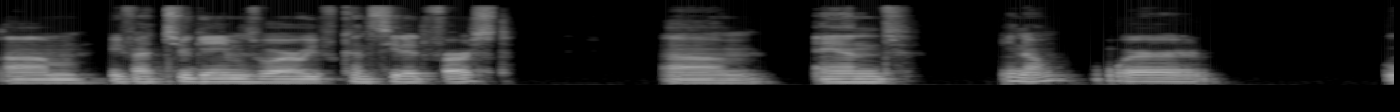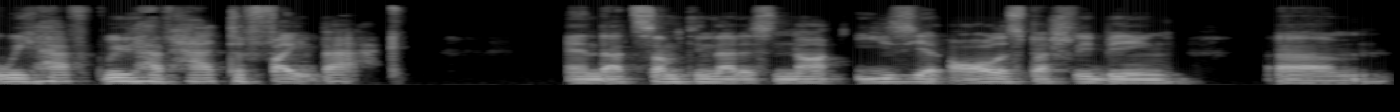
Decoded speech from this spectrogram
um, we've had two games where we've conceded first, um, and you know where we have we have had to fight back, and that's something that is not easy at all, especially being um,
